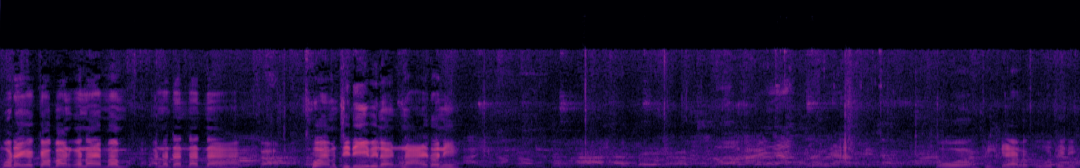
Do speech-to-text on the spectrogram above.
บ่ได้กับกลับบ้านก็ได้มาอันนั้นนัดหนาครับควายมันสีดีไปเลยหนาตัวนี้ โอ้ถึงแดดแล้วกูที่นี้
